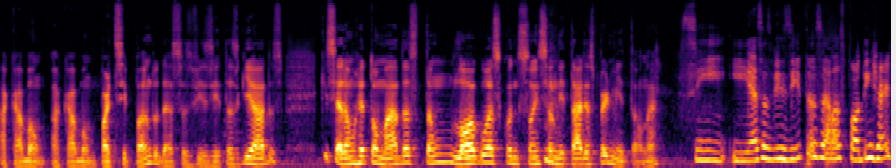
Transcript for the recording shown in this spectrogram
acabam, acabam participando dessas visitas guiadas, que serão retomadas tão logo as condições sanitárias permitam, né? Sim, e essas visitas elas podem já,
